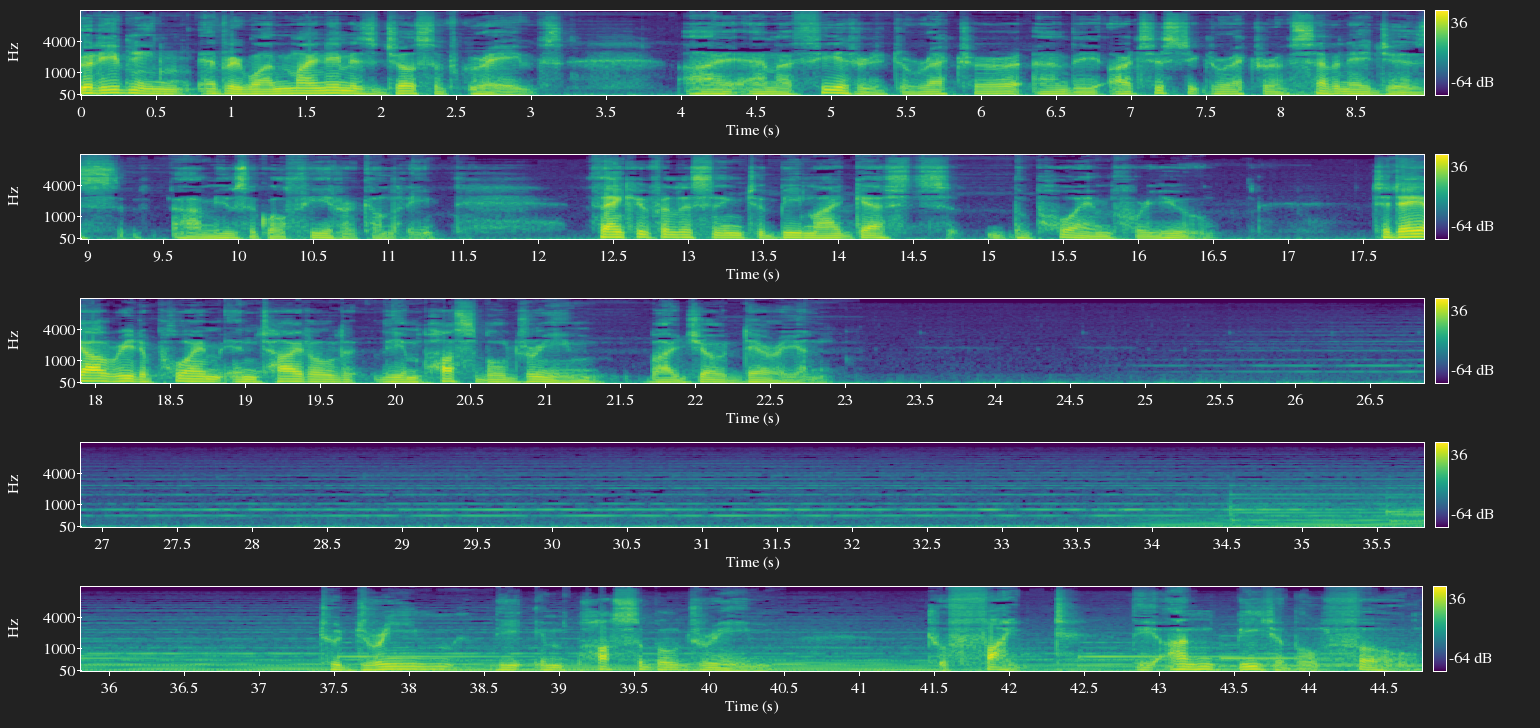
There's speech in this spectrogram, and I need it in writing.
Good evening, everyone. My name is Joseph Graves. I am a theater director and the artistic director of Seven Ages uh, Musical Theater Company. Thank you for listening to Be My Guests, the poem for you. Today I'll read a poem entitled The Impossible Dream by Joe Darion. To dream the impossible dream, to fight the unbeatable foe,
